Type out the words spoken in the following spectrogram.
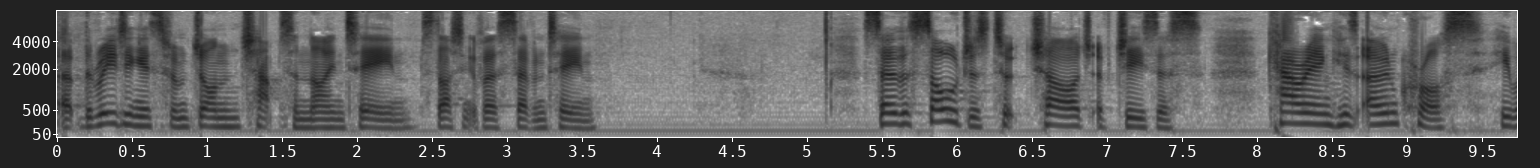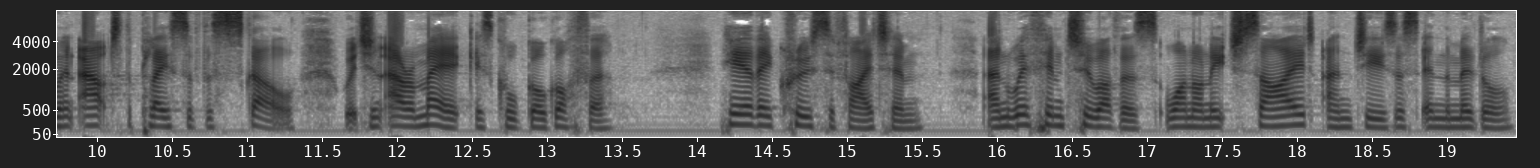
Uh, the reading is from John chapter 19, starting at verse 17. So the soldiers took charge of Jesus. Carrying his own cross, he went out to the place of the skull, which in Aramaic is called Golgotha. Here they crucified him, and with him two others, one on each side, and Jesus in the middle.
